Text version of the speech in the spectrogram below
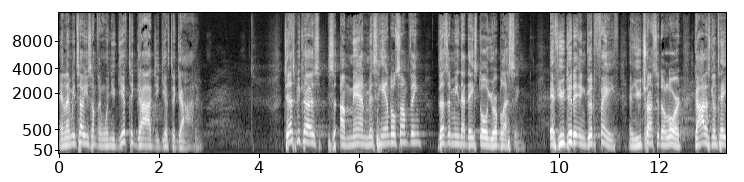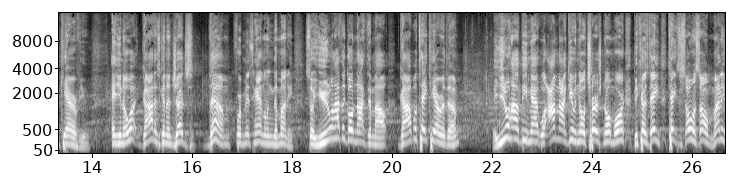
And let me tell you something when you give to God, you give to God. Just because a man mishandled something doesn't mean that they stole your blessing. If you did it in good faith and you trusted the Lord, God is going to take care of you. And you know what? God is going to judge them for mishandling the money. So you don't have to go knock them out. God will take care of them. You don't have to be mad. Well, I'm not giving no church no more because they take so and so money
